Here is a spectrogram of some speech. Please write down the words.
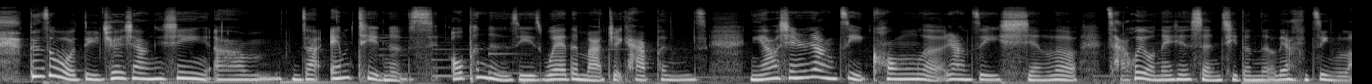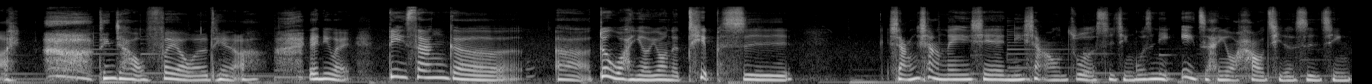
但是我的确相信，嗯、um，你知道，emptiness, openness is where the magic happens。你要先让自己空了，让自己闲了，才会有那些神奇的能量进来。听起来好废哦，我的天啊！Anyway，第三个呃，对我很有用的 tip 是，想想那一些你想要做的事情，或是你一直很有好奇的事情。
